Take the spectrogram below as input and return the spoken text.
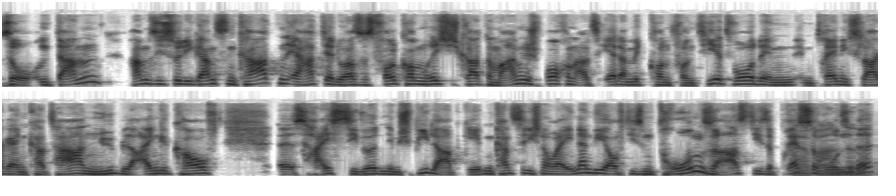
So, und dann haben sich so die ganzen Karten, er hat ja, du hast es vollkommen richtig gerade nochmal angesprochen, als er damit konfrontiert wurde im, im Trainingslager in Katar, Nübel eingekauft. Es heißt, sie würden dem Spieler abgeben. Kannst du dich noch erinnern, wie er auf diesem Thron saß, diese Presserunde?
